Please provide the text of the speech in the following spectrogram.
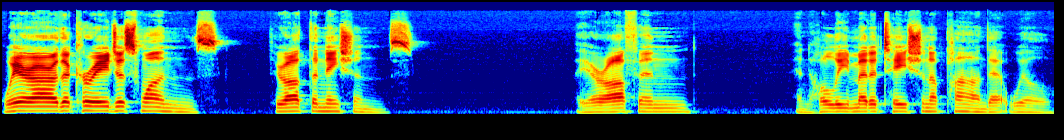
Where are the courageous ones throughout the nations? They are often in holy meditation upon that will.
